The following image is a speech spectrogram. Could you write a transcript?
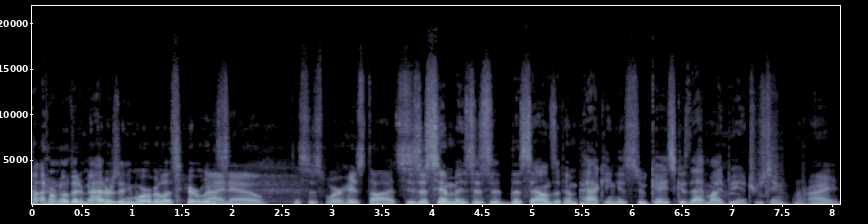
I don't know that it matters anymore, but let's hear what. I know. This is where his thoughts Is this him? Is this the sounds of him packing his suitcase? Because that might be interesting. right?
